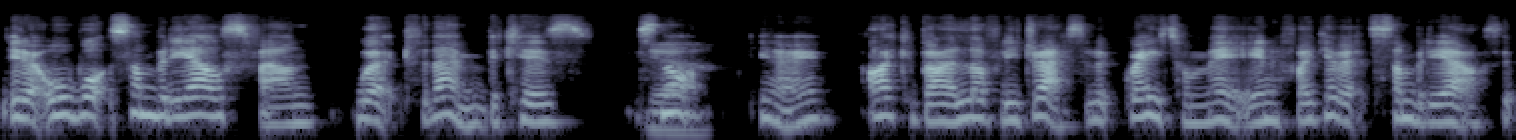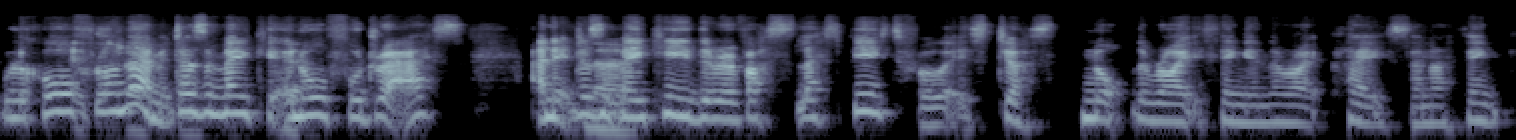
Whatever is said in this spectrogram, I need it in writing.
you know, or what somebody else found worked for them because it's not, you know, I could buy a lovely dress, it look great on me. And if I give it to somebody else, it will look awful on them. It doesn't make it an awful dress and it doesn't No. make either of us less beautiful. It's just not the right thing in the right place. And I think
